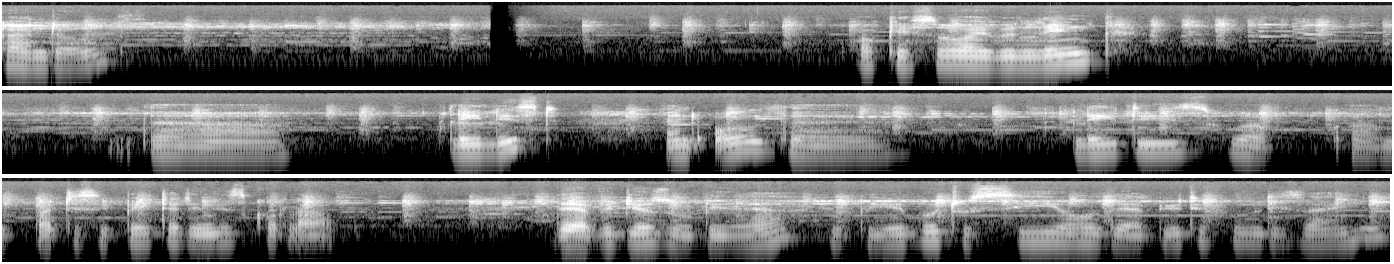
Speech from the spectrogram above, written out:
candles. Okay, so I will link the playlist and all the ladies who have um, participated in this collab their videos will be there you'll be able to see all their beautiful designs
